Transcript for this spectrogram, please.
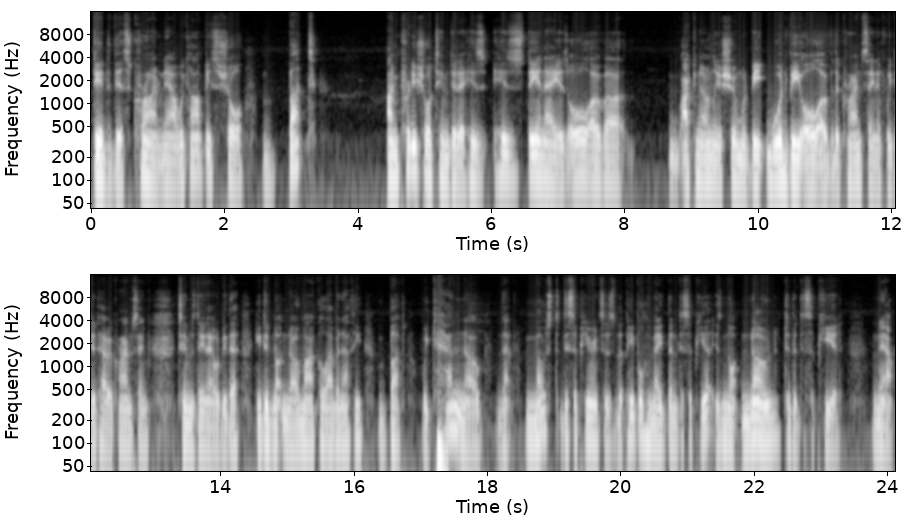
did this crime. Now, we can't be sure, but I'm pretty sure Tim did it. His his DNA is all over I can only assume would be would be all over the crime scene if we did have a crime scene. Tim's DNA would be there. He did not know Michael Abernathy, but we can know that most disappearances, the people who made them disappear, is not known to the disappeared. Now,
